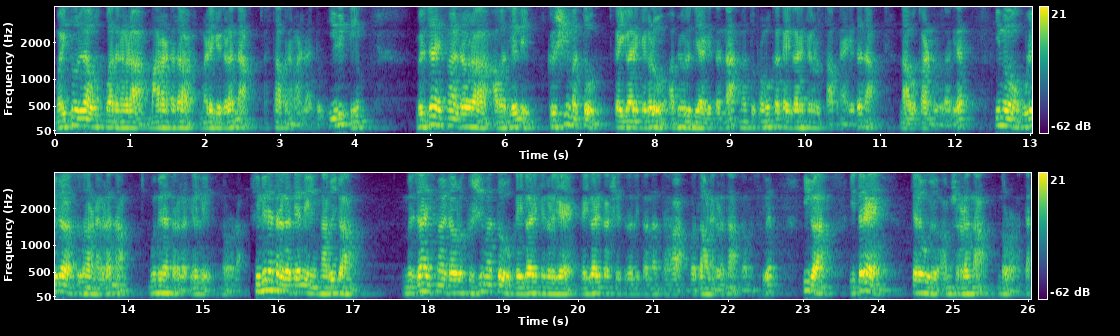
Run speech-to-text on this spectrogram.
ಮೈಸೂರಿನ ಉತ್ಪಾದನೆಗಳ ಮಾರಾಟದ ಮಳಿಗೆಗಳನ್ನು ಸ್ಥಾಪನೆ ಮಾಡಲಾಯಿತು. ಈ ರೀತಿ ಮಿರ್ಜಾ ಇಸ್ಮಾಯಿಲ್ ರವರ ಅವಧಿಯಲ್ಲಿ ಕೃಷಿ ಮತ್ತು ಕೈಗಾರಿಕೆಗಳು ಅಭಿವೃದ್ಧಿಯಾಗಿದ್ದನ್ನ ಮತ್ತು ಪ್ರಮುಖ ಕೈಗಾರಿಕೆಗಳು ಸ್ಥಾಪನೆಯಾಗಿದ್ದನ್ನ ನಾವು ಕಾಣಬಹುದಾಗಿದೆ. ಇನ್ನು ಉಳಿದ ಸುಧಾರಣೆಗಳನ್ನ ಮುಂದಿನ ತರಗತಿಯಲ್ಲಿ ನೋಡೋಣ. ಹಿಂದಿನ ತರಗತಿಯಲ್ಲಿ ನಾವೀಗ ಮಿರ್ಜಾ ಇಸ್ಮಾಯಿಲ್ ಅವರು ಕೃಷಿ ಮತ್ತು ಕೈಗಾರಿಕೆಗಳಿಗೆ ಕೈಗಾರಿಕಾ ಕ್ಷೇತ್ರದಲ್ಲಿ ತಂದಂತಹ ಬದಲಾವಣೆಗಳನ್ನ ಗಮನಿಸಿವೆ. ಈಗ ಇತರೆ ಕೆಲವು ಅಂಶಗಳನ್ನ ನೋಡೋಣಂತೆ.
